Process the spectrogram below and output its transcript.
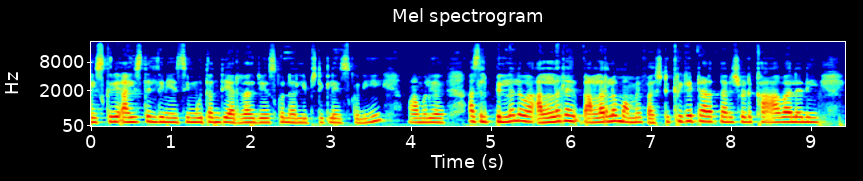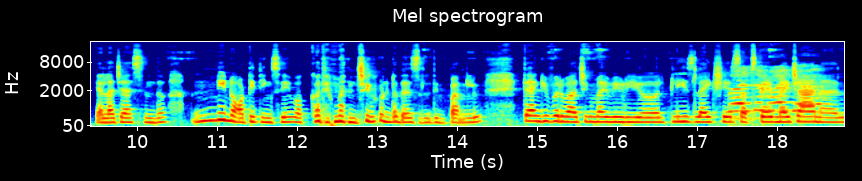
ఐస్ క్రీమ్ ఐస్ తెలు తినేసి మూతంత ఎర్రగా చేసుకున్నారు లిప్స్టిక్లు వేసుకుని మామూలుగా అసలు పిల్లలు అల్లరి అల్లరిలో మా అమ్మాయి ఫస్ట్ క్రికెట్ ఆడుతున్నారు చూడు కావాలని ఎలా చేస్తుందో. అన్ని నాటీ థింగ్సే ఒక్కది మంచిగా ఉంటుంది అసలు దీని పనులు. Thank you for watching my video please like share subscribe my channel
